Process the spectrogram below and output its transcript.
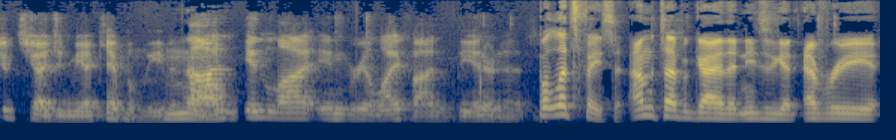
You're judging me. I can't believe it. No. On, in li- in real life on the internet. But let's face it, I'm the type of guy that needs to get every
